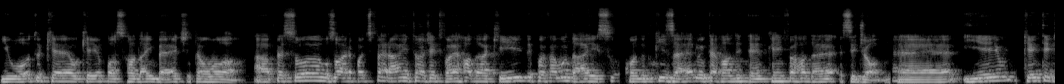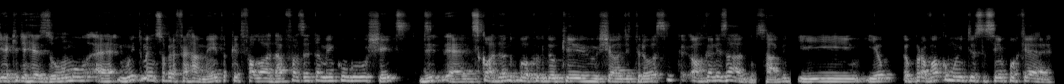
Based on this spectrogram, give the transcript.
E o outro que é, ok, eu posso rodar em batch, então, ó, a pessoa, o usuário pode esperar, então a gente vai rodar aqui e depois vai mandar isso quando quiser, no intervalo de tempo que a gente vai rodar esse job. É, e eu, o que eu entendi aqui de resumo é muito menos sobre a ferramenta, porque tu falou, ah, dá pra fazer também com o Google Sheets, de, é, discordando um pouco do que o Shield trouxe, organizado, sabe? E, e eu, eu provoco muito isso assim, porque,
